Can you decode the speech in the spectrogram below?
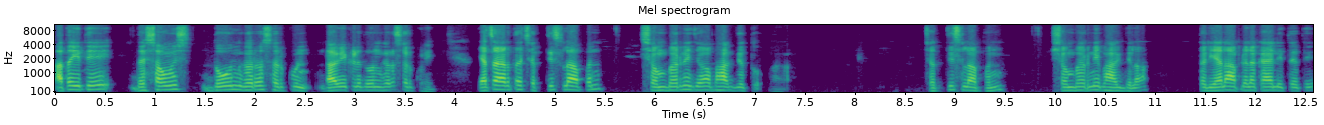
आता इथे दशांश दोन घरं सरकून डावीकडे दोन घरं सरकून आहे याचा अर्थ छत्तीसला आपण शंभरने जेव्हा भाग देतो छत्तीसला आपण शंभरने भाग दिला तर याला आपल्याला काय लिहिता येते?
